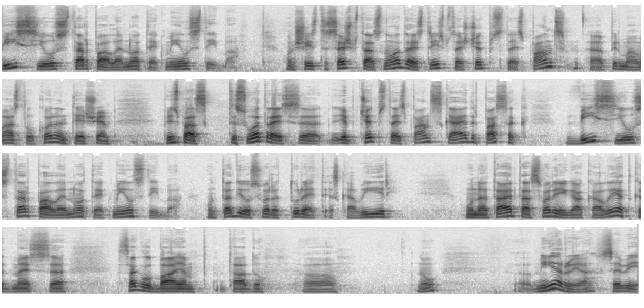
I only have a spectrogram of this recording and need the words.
Viss jūsu starpā, lai notiek mīlestībā. Un šīs 16. nodaļas, 13. un 14. pants, pirmā vēstule korintiešiem, principā tas otrais, ja 14. pants skaidri pasaka, viss jūsu starpā, lai notiek mīlestībā. Un tad jūs varat turēties kā vīri. Un tā ir tā svarīgākā lieta, kad mēs saglabājam tādu, nu, mieru, ja, sevī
